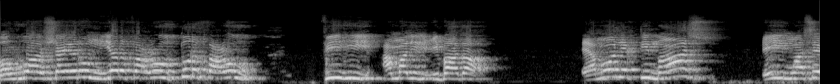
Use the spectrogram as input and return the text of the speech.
বহুয়া শায়রুন ইয়ারফাউ তুরফাউ ফিহি আমালিল ইবাদা। এমন একটি মাস, এই মাসে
